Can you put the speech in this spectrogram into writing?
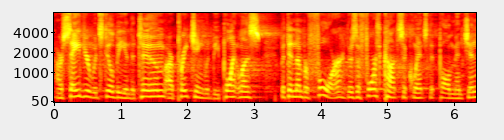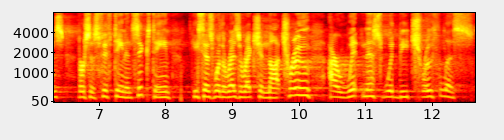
Our Savior would still be in the tomb. Our preaching would be pointless. But then, number four, there's a fourth consequence that Paul mentions, verses 15 and 16. He says, Were the resurrection not true, our witness would be truthless.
